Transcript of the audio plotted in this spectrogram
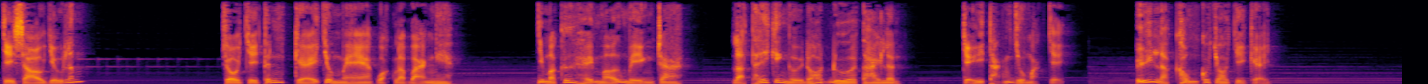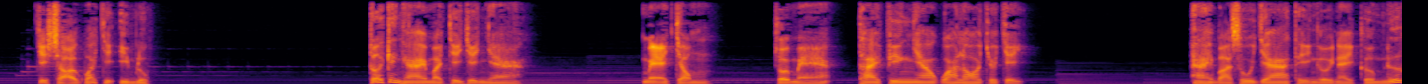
Chị sợ dữ lắm. Rồi chị tính kể cho mẹ hoặc là bạn nghe. Nhưng mà cứ hễ mở miệng ra Là thấy cái người đó đưa tay lên, Chỉ thẳng vô mặt chị. Ý là không có cho chị kể. Chị sợ quá chị im luôn. Tới cái ngày mà chị về nhà, Mẹ chồng Rồi mẹ thay phiên nhau qua lo cho chị. Hai bà xui gia thì người này cơm nước,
